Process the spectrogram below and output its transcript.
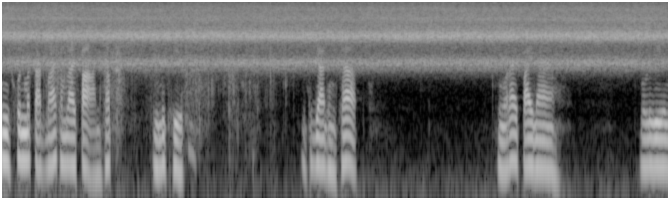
มีคนมาตัดไม้ทำลายป่านะครับ อยู่ในเขตอุทยานแห่งชาติ หัวไร่ปลายนา บริเวณ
